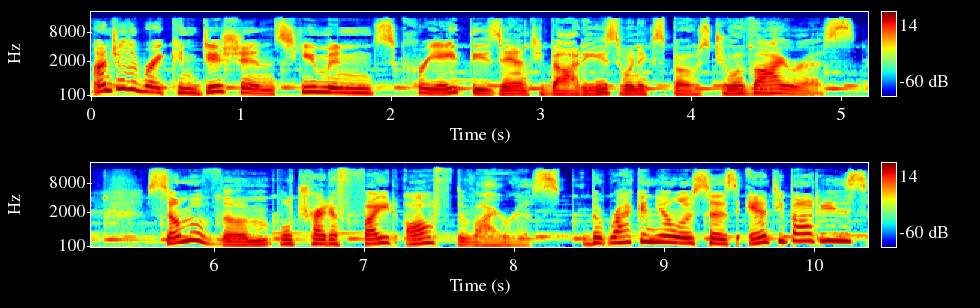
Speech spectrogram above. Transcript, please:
Under the right conditions, humans create these antibodies when exposed to a virus. Some of them will try to fight off the virus, but Racaniello says antibodies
